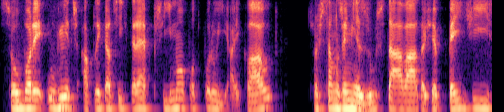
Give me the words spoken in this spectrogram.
soubory uvnitř aplikací, které přímo podporují iCloud, což samozřejmě zůstává, takže Pages,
